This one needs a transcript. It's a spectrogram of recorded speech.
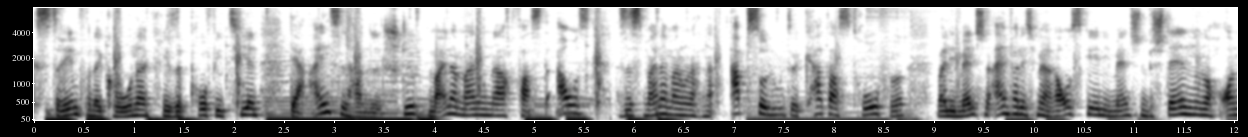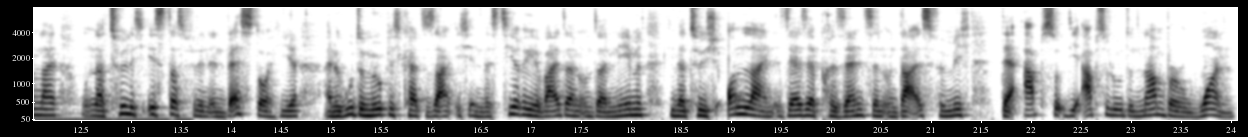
Extrem von der Corona-Krise profitieren. Der Einzelhandel stirbt meiner Meinung nach fast aus. Das ist meiner Meinung nach eine absolute Katastrophe, weil die Menschen einfach nicht mehr rausgehen, die Menschen bestellen nur noch online und natürlich ist das für den Investor hier eine gute Möglichkeit zu sagen, ich investiere hier weiter in Unternehmen, die natürlich online sehr, sehr präsent sind und da ist für mich der, die absolute Number One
